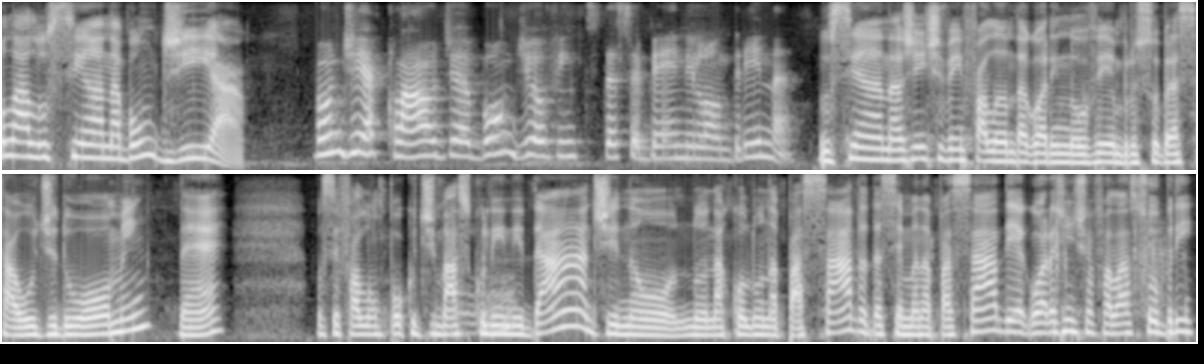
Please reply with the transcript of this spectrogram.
Olá, Luciana, bom dia. Bom dia, Cláudia. Bom dia, ouvintes da CBN Londrina. Luciana, a gente vem falando agora em novembro sobre a saúde do homem, né? Você falou um pouco de masculinidade no, no, na coluna passada, da semana passada, e agora a gente vai falar sobre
